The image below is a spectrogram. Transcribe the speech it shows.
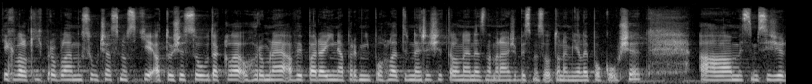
těch velkých problémů současnosti a to, že jsou takhle ohromné a vypadají na první pohled neřešitelné, neznamená, že bychom se o to neměli pokoušet. A myslím si, že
